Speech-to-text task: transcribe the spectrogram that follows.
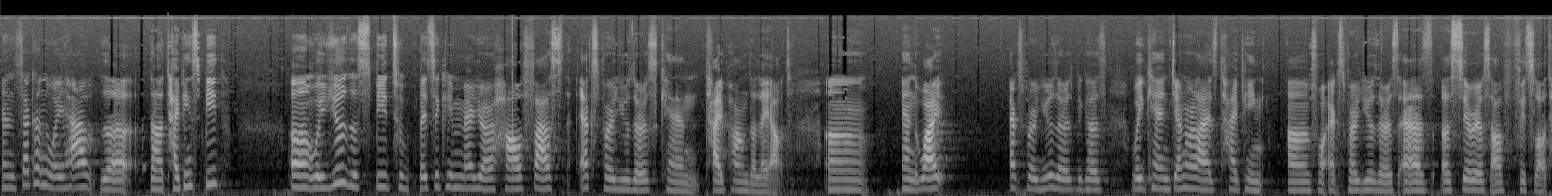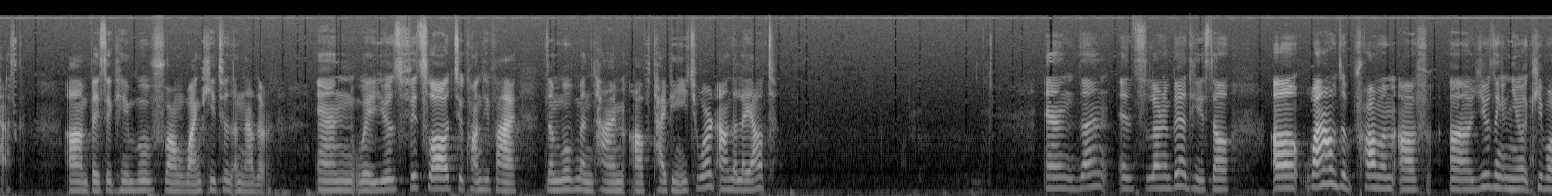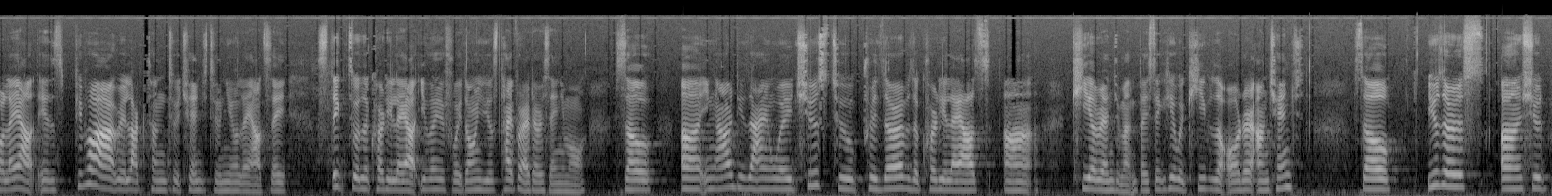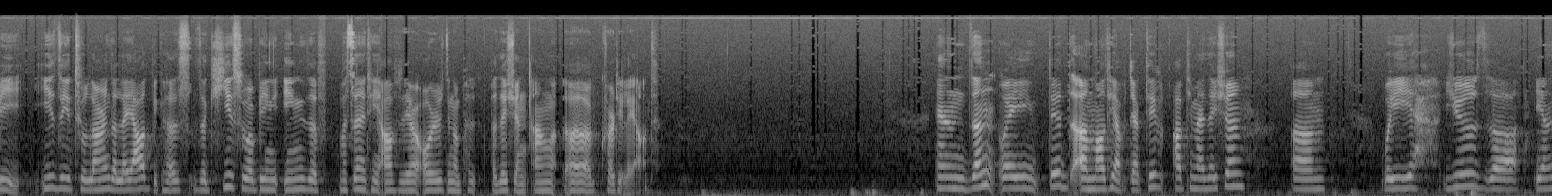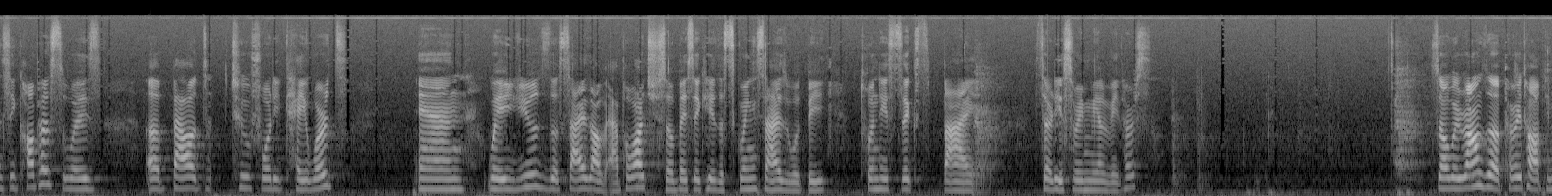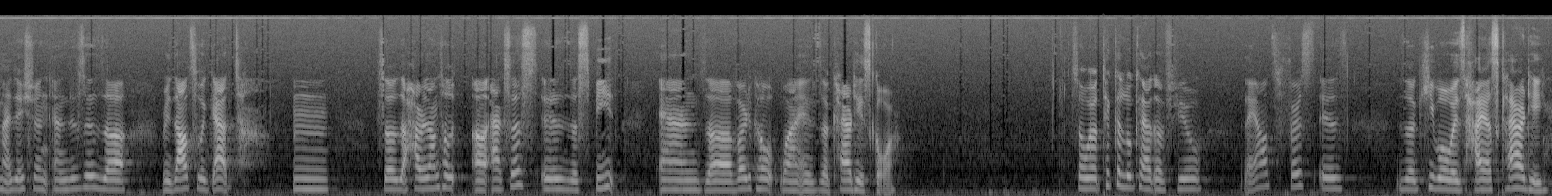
And second, we have the, the typing speed. Uh, we use the speed to basically measure how fast expert users can type on the layout. Uh, and why expert users? Because we can generalize typing uh, for expert users as a series of Fitts-law tasks. Um, basically move from one key to another. And we use Fitts-law to quantify the movement time of typing each word on the layout. And then it's learnability. So uh, one of the problem of uh, using new keyboard layout is people are reluctant to change to new layouts. They stick to the QWERTY layout even if we don't use typewriters anymore. So uh, in our design, we choose to preserve the QWERTY layout's uh, key arrangement. Basically, we keep the order unchanged. So users uh, should be easy to learn the layout because the keys will be in the vicinity of their original po position on a QWERTY layout. And then we did a multi-objective optimization. Um, we used the ANC corpus with about 240k words. And we use the size of Apple Watch. So basically the screen size would be 26 by 33 millimeters. So we run the Pareto optimization, and this is the results we get. Mm, so the horizontal uh, axis is the speed, and the vertical one is the clarity score. So we'll take a look at a few layouts. First is the keyboard with highest clarity.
